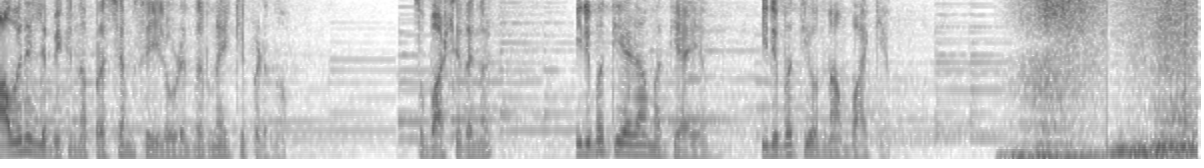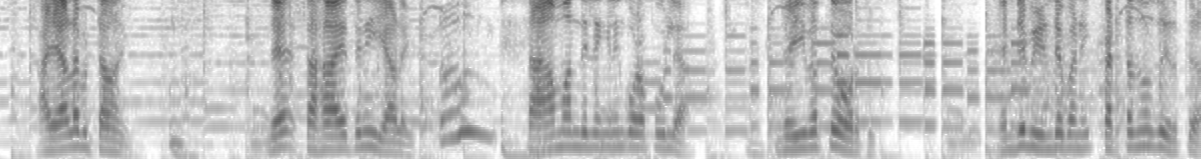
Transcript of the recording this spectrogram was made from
അവന് ലഭിക്കുന്ന പ്രശംസയിലൂടെ നിർണയിക്കപ്പെടുന്നു. സുഭാഷിതങ്ങൾ ഇരുപത്തിയേഴാം അധ്യായം ഇരുപത്തിയൊന്നാം വാക്യം. അയാളെ വിട്ടാ മതി. ദേ സഹായത്തിന് ഇയാളെ. താൻ വന്നില്ലെങ്കിലും കുഴപ്പമില്ല. ദൈവത്തെ ഓർത്തു. എന്റെ വീടിന്റെ പണി പെട്ടെന്ന് തീർത്തുക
